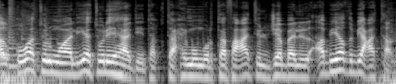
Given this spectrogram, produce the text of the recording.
القوات الموالية لهادي تقتحم مرتفعات الجبل الأبيض بعتق.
